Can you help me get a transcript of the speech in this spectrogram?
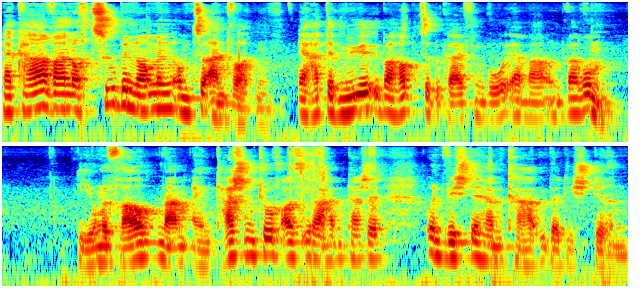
Herr K. war noch zu benommen, um zu antworten. Er hatte Mühe, überhaupt zu begreifen, wo er war und warum. Die junge Frau nahm ein Taschentuch aus ihrer Handtasche und wischte Herrn K. über die Stirn.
